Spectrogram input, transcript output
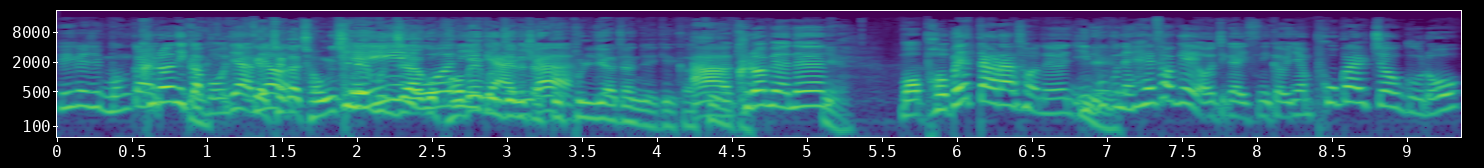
이게 지금 뭔가 그러니까 네. 뭐냐면 그러니까 제가 정신의 문제하고 법의 문제를 아니라 자꾸 분리하자는 얘기가. 아 그거죠. 그러면은 예. 뭐 법에 따라서는 이 예. 부분에 해석의 여지가 있으니까 왜냐하면 포괄적으로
